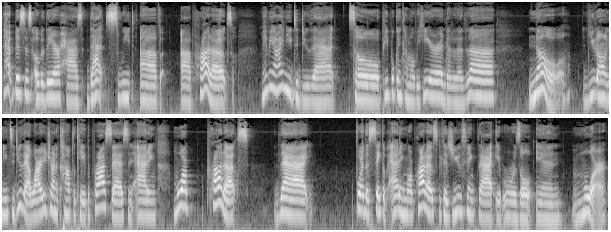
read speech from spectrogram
that business over there has that suite of uh, products, maybe I need to do that so people can come over here and da da da da. No, you don't need to do that. Why are you trying to complicate the process and adding more products that for the sake of adding more products because you think that it will result in more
